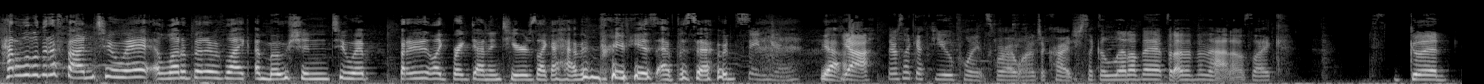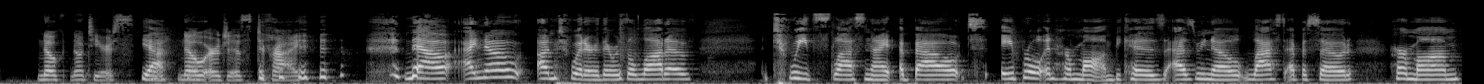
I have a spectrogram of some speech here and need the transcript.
had a little bit of fun to it, a little bit of like emotion to it, but I didn't like break down in tears like I have in previous episodes. Same here. Yeah, Yeah, there's like a few points where I wanted to cry, just like a little bit, but other than that, I was like, good. No, no tears. Yeah. No urges to cry. Now, I know on Twitter there was a lot of tweets last night about April and her mom because as we know, last episode, her mom,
